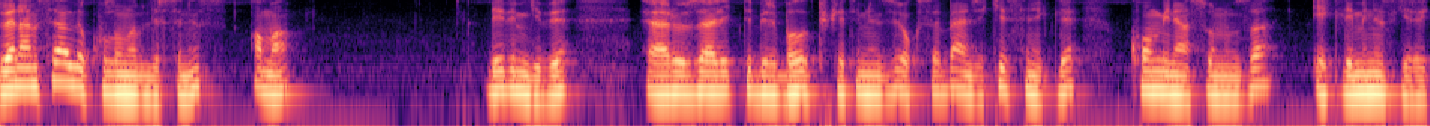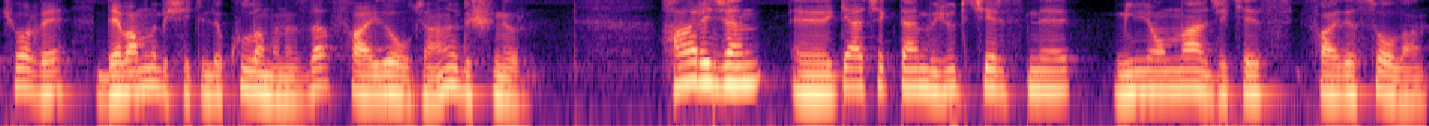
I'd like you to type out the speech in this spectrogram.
Dönemsel de kullanabilirsiniz ama dediğim gibi eğer özellikle bir balık tüketiminiz yoksa bence kesinlikle kombinasyonunuza eklemeniz gerekiyor ve devamlı bir şekilde kullanmanızda fayda olacağını düşünüyorum. Haricen e, gerçekten vücut içerisinde milyonlarca kez faydası olan,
